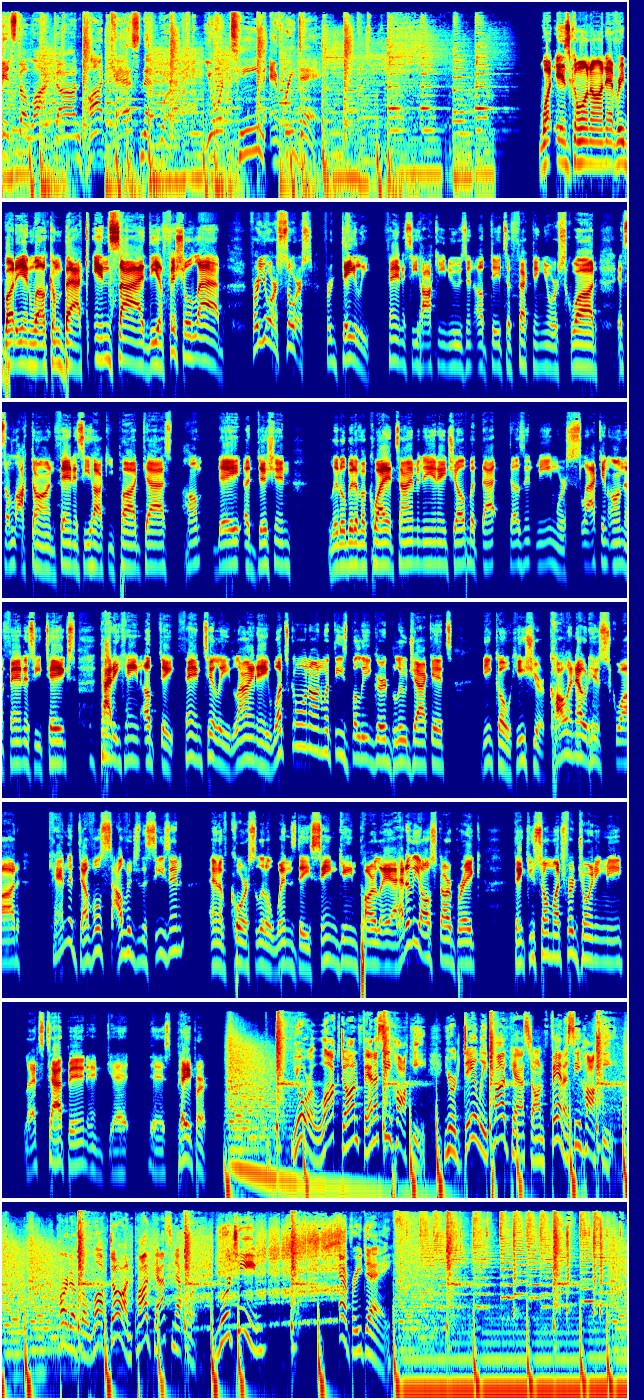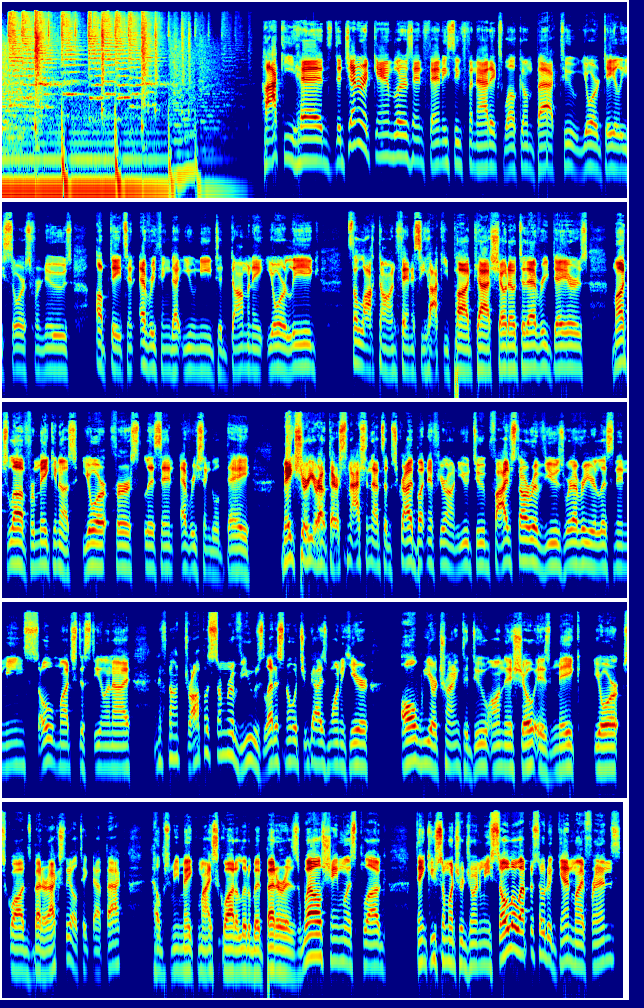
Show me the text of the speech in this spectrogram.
It's the Locked On Podcast Network, your team every day. What is going on, everybody, and welcome back inside the official lab for your source for daily fantasy hockey news and updates affecting your squad. It's the Locked On Fantasy Hockey Podcast, Hump Day Edition. Little bit of a quiet time in the NHL, but that doesn't mean we're slacking on the fantasy takes. Patty Kane update, Fantilli, Laine. What's going on with these beleaguered Blue Jackets? Nico Hischier calling out his squad. Can the Devils salvage the season? And of course, a little Wednesday same game parlay ahead of the All Star break. Thank you so much for joining me. Let's tap in and get this paper. Your Locked On Fantasy Hockey, your daily podcast on fantasy hockey. Part of the Locked On Podcast Network, your team every day. Hockey heads, degenerate gamblers, and fantasy fanatics, welcome back to your daily source for news, updates, and everything that you need to dominate your league. It's the Locked On Fantasy Hockey Podcast. Shout out to the everydayers. Much love for making us your first listen every single day. Make sure you're out there smashing that subscribe button if you're on YouTube. Five star reviews wherever you're listening means so much to Steele and I. And if not, drop us some reviews. Let us know what you guys want to hear. All we are trying to do on this show is make your squads better. Actually, I'll take that back. Helps me make my squad a little bit better as well. Shameless plug. Thank you so much for joining me. Solo episode again, my friends.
